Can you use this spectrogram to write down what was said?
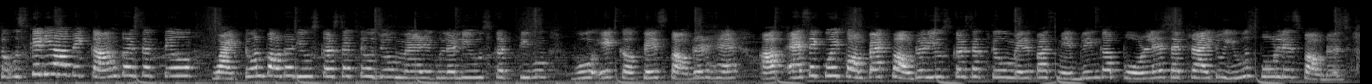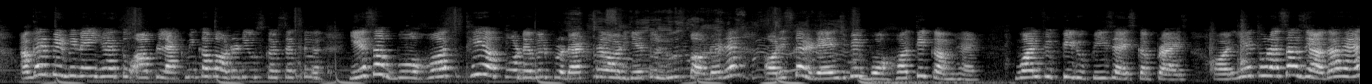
तो उसके लिए आप एक काम कर सकते हो व्हाइट टोन पाउडर यूज़ कर सकते हो, जो मैं रेगुलरली यूज़ करती हूँ, वो एक फेस पाउडर है। आप ऐसे कोई कॉम्पैक्ट पाउडर यूज़ कर सकते हो, मेरे पास मेबलिन का पोरलेस है try to use poreless powder अगर फिर भी नहीं है तो आप लैक्मी का पाउडर यूज़ कर सकते हो। ये सब बहुत ही अफोर्डेबल प्रोडक्ट्स है और ये तो लूज पाउडर है और इसका रेंज भी बहुत ही कम है। वन फिफ्टी रुपीज़ है इसका प्राइस और ये थोड़ा सा ज़्यादा है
